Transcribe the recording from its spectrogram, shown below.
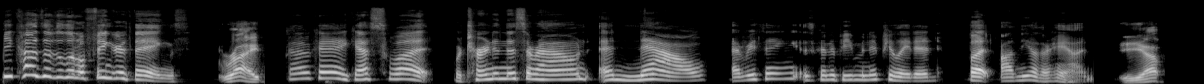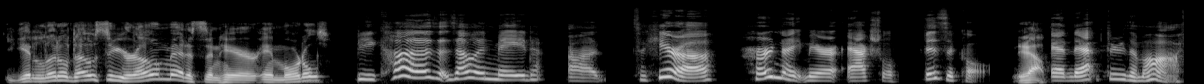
because of the little finger things. Right. Okay, guess what? We're turning this around, and now everything is going to be manipulated. But on the other hand, Yep. You get a little dose of your own medicine here, immortals. because Zellin made uh Tahira her nightmare actual physical. Yeah. And that threw them off.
